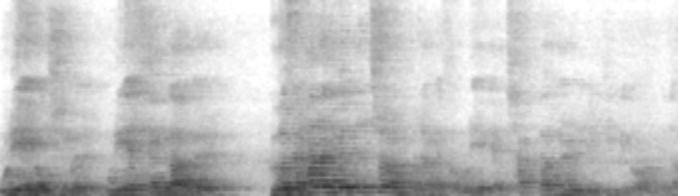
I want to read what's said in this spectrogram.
우리의 욕심을 우리의 생각을 그것을 하나님의 뜻처럼 포장해서 우리에게 착각을 일으키기도 합니다.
